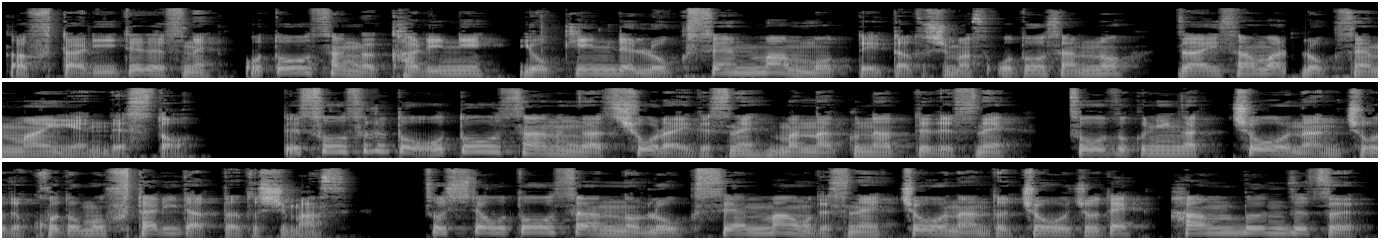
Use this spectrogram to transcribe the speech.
が2人いてですね、お父さんが仮に預金で6000万持っていたとします。お父さんの財産は6000万円ですと。で、そうするとお父さんが将来ですね、まあ亡くなってですね、相続人が長男、長女、子供2人だったとします。そしてお父さんの6000万をですね、長男と長女で半分ずつ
